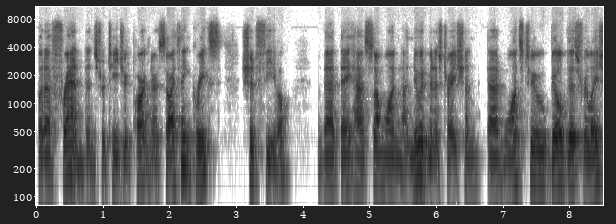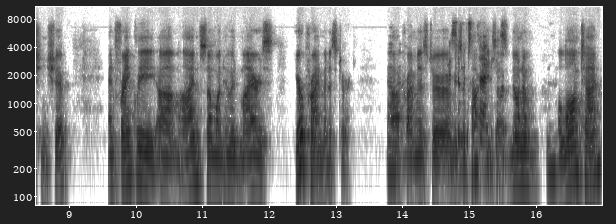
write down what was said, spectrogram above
but a friend and strategic partner. So I think Greeks should feel that they have someone, a new administration that wants to build this relationship. And frankly, um, I'm someone who admires your prime minister, mm -hmm. uh, mm-hmm. Prime Minister Mr. Mitsotakis. I've known him mm -hmm. a long time.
